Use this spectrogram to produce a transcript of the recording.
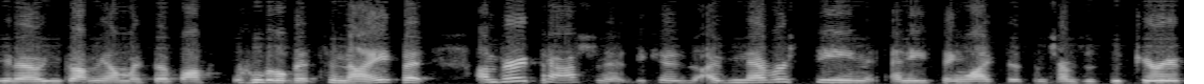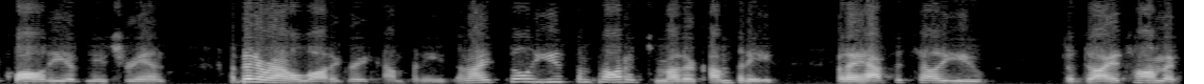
you know, you got me on my soapbox a little bit tonight, but I'm very passionate because I've never seen anything like this in terms of superior quality of nutrients. I've been around a lot of great companies, and I still use some products from other companies, but I have to tell you, the diatomic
